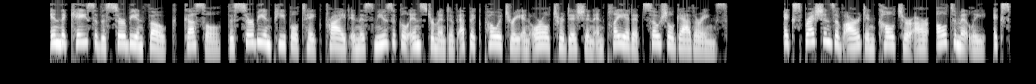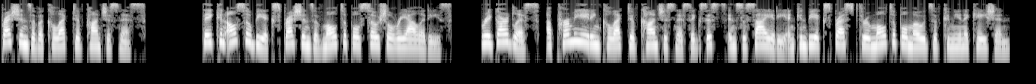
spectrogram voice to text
In the case of the Serbian folk, gusle, the Serbian people take pride in this musical instrument of epic poetry and oral tradition and play it at social gatherings. Expressions of art and culture are, ultimately, expressions of a collective consciousness. They can also be expressions of multiple social realities. Regardless, a permeating collective consciousness exists in society and can be expressed through multiple modes of communication.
